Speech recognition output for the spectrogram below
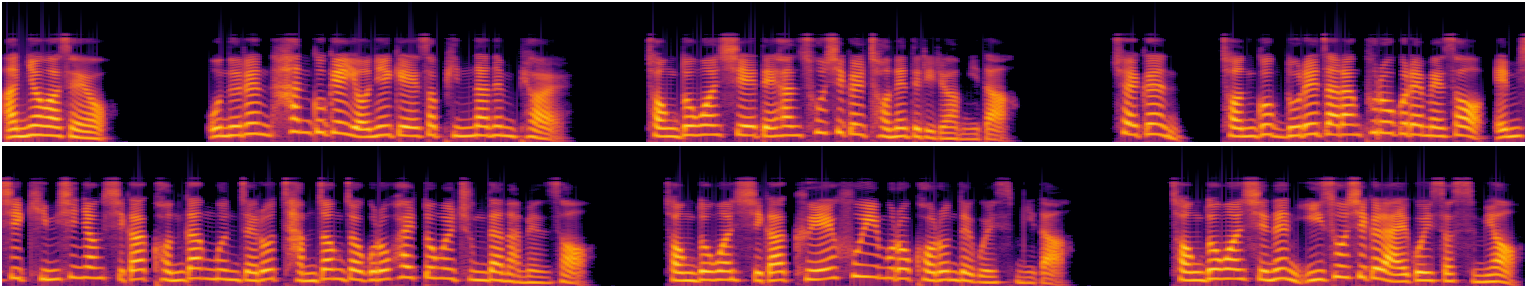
안녕하세요. 오늘은 한국의 연예계에서 빛나는 별, 정동원 씨에 대한 소식을 전해드리려 합니다. 최근 전국 노래자랑 프로그램에서 MC 김신영 씨가 건강 문제로 잠정적으로 활동을 중단하면서 정동원 씨가 그의 후임으로 거론되고 있습니다. 정동원 씨는 이 소식을 알고 있었으며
